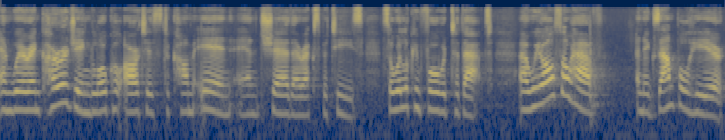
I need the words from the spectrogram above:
And we're encouraging local artists to come in and share their expertise. So we're looking forward to that. Uh, we also have an example here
